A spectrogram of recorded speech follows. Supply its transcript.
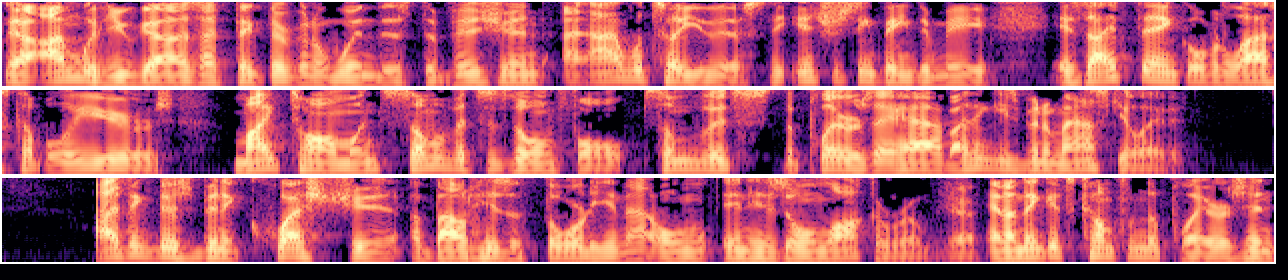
Yeah, I'm with you guys. I think they're going to win this division. And I will tell you this the interesting thing to me is I think over the last couple of years, Mike Tomlin, some of it's his own fault, some of it's the players they have. I think he's been emasculated. I think there's been a question about his authority in that own, in his own locker room, yeah. and I think it's come from the players. And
